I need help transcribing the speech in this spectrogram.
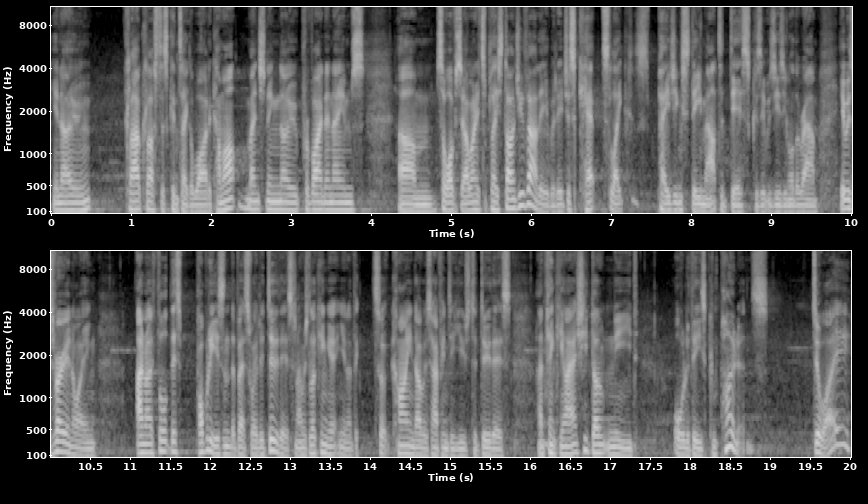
you know, cloud clusters can take a while to come up, mentioning no provider names. Um, so obviously I wanted to play Stardew Valley, but it just kept like paging Steam out to disk because it was using all the RAM. It was very annoying. And I thought this probably isn't the best way to do this. And I was looking at you know the sort of kind I was having to use to do this and thinking I actually don't need all of these components. Do I?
